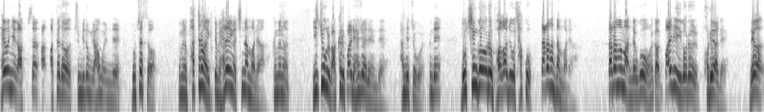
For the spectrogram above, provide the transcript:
혜은이가 앞서, 아, 앞에서 준비 동작 하고 있는데 놓쳤어. 그러면 파트너가 있기 때문에 혜은이가 친단 말이야. 그러면은 이쪽을 마크를 빨리 해줘야 되는데 반대쪽을. 근데 놓친 거를 봐가지고 자꾸 따라간단 말이야. 따라가면 안 되고 그러니까 빨리 이거를 버려야 돼. 내가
